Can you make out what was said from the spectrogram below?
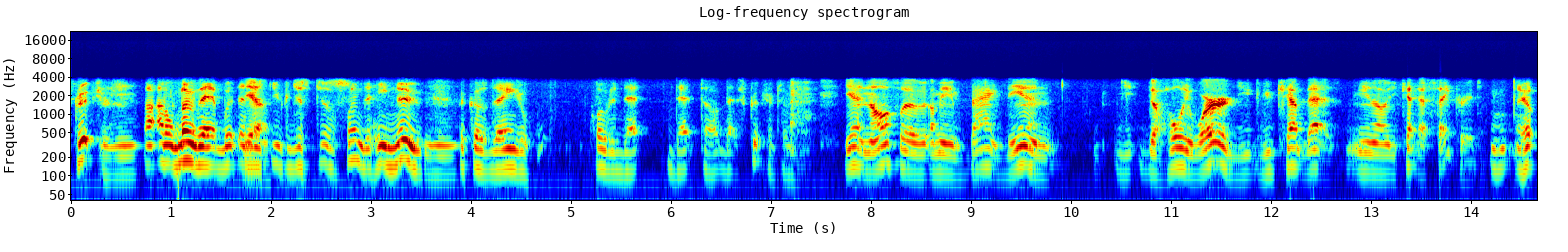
scriptures. Mhm. I, I don't know that, but Yeah. just, you could just just assume that he knew Mhm. because the angel quoted that that uh, that scripture to him. Yeah, and also, I mean, back then, you, the holy word, you, you kept that, you know, you kept that sacred. Mhm. Yep.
